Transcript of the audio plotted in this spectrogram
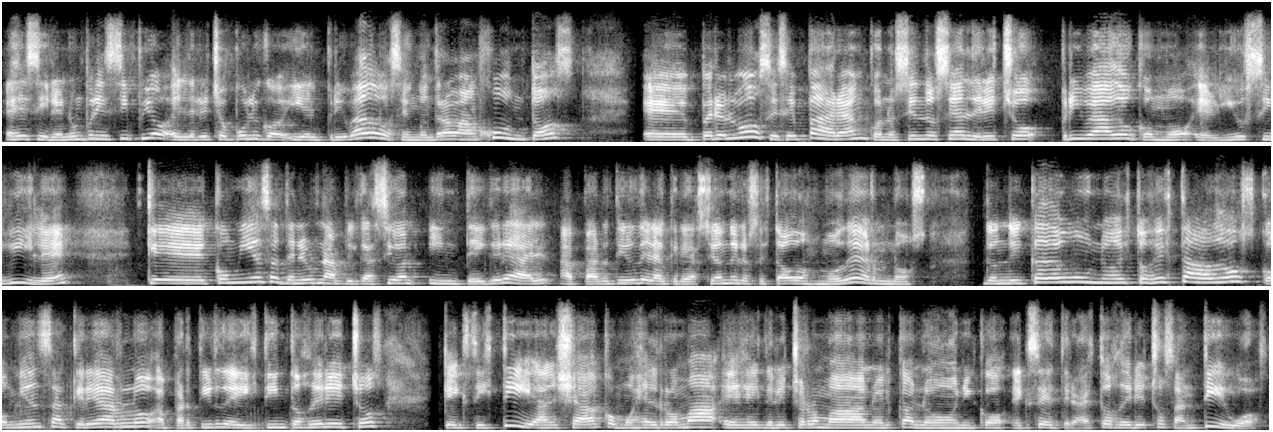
Es decir, en un principio el derecho público y el privado se encontraban juntos, eh, pero luego se separan, conociéndose al derecho privado como el ius civile, que comienza a tener una aplicación integral a partir de la creación de los estados modernos, donde cada uno de estos estados comienza a crearlo a partir de distintos derechos que existían ya, como es el, Roma, es el derecho romano, el canónico, etc., estos derechos antiguos.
